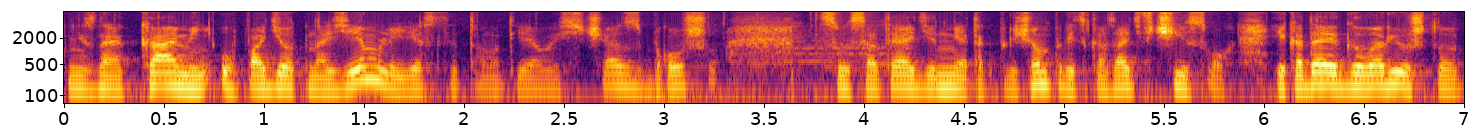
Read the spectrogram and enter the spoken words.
не знаю, камень упадет на Землю, если там вот я его сейчас сброшу с высоты 1 метр, причем предсказать в числах. И когда я говорю, что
